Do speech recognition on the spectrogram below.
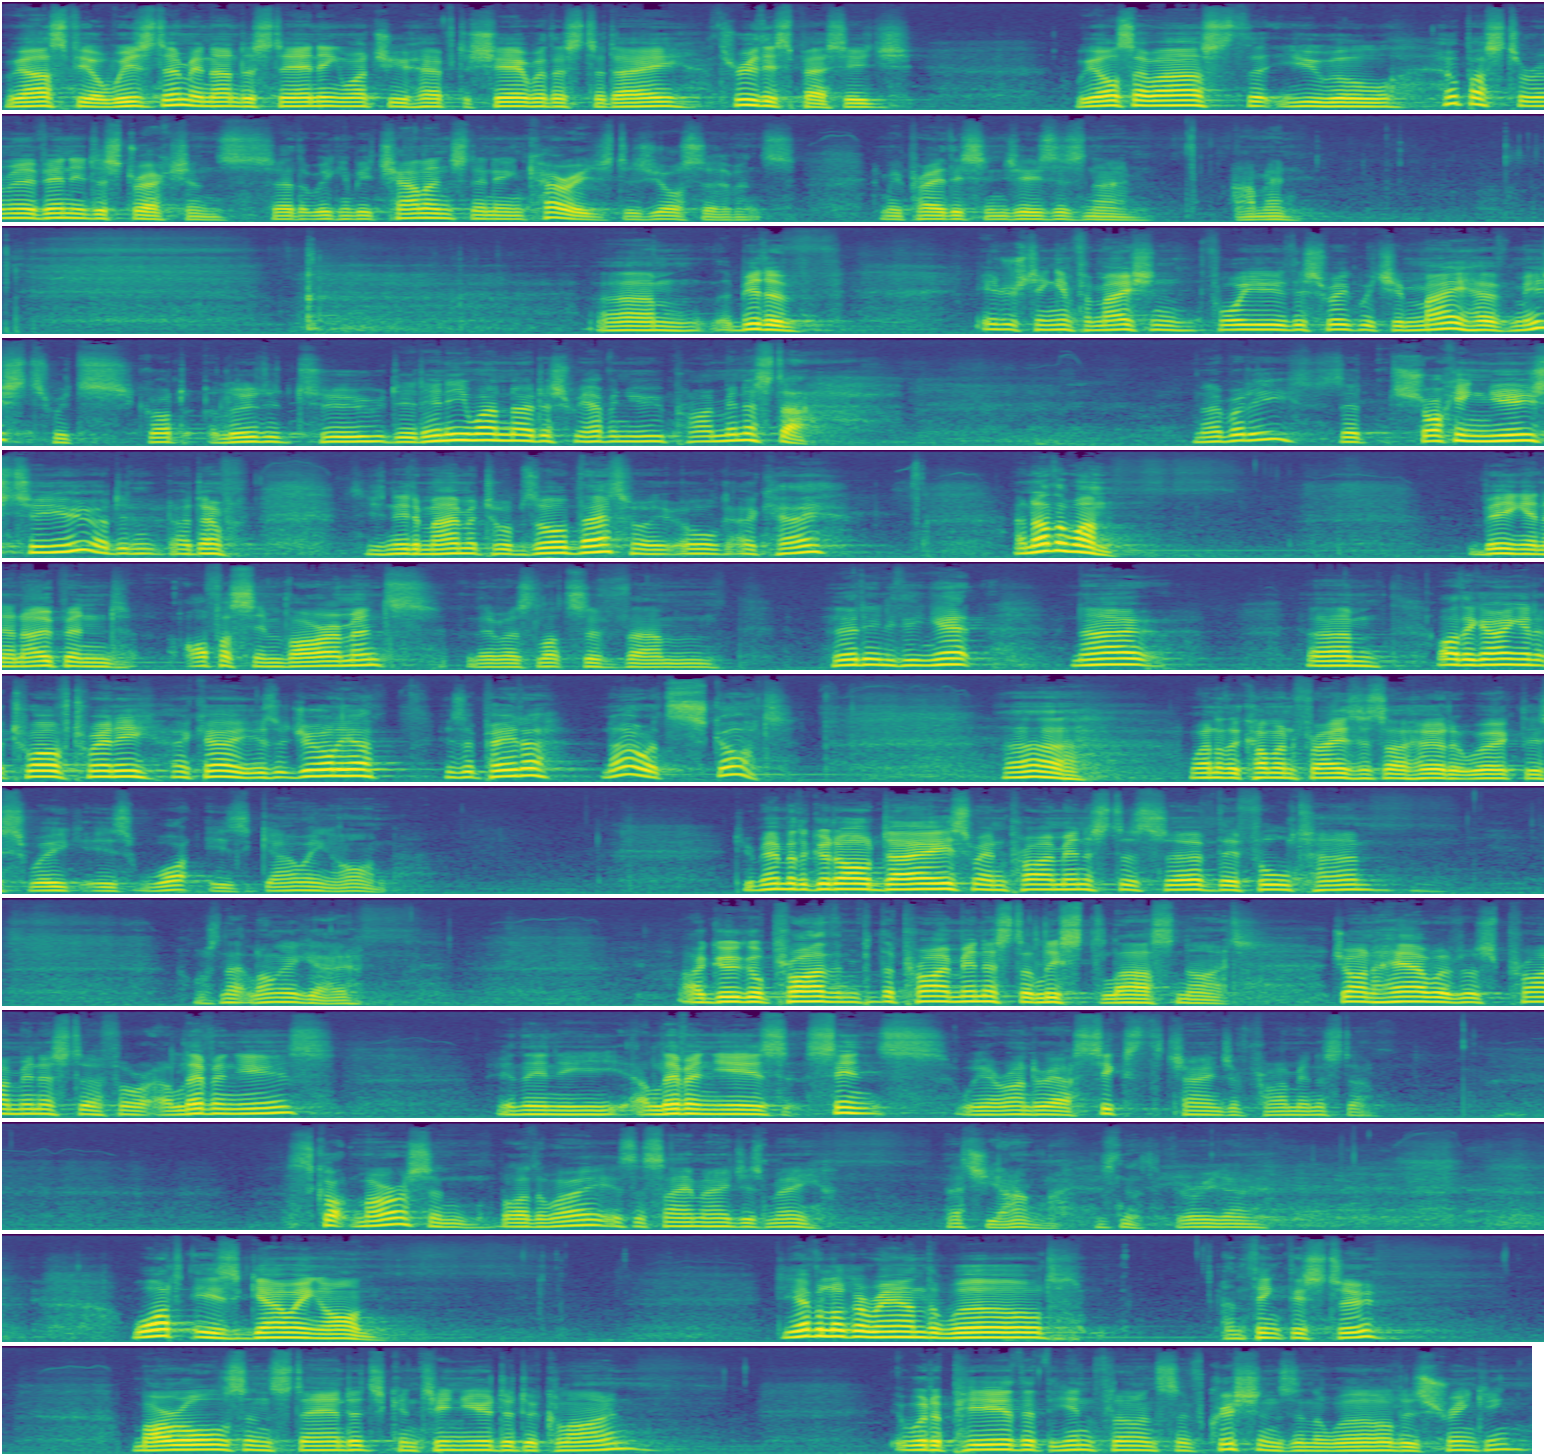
We ask for your wisdom in understanding what you have to share with us today through this passage. We also ask that you will help us to remove any distractions so that we can be challenged and encouraged as your servants. And we pray this in Jesus' name. Amen. Um, a bit of interesting information for you this week, which you may have missed, which Scott alluded to. Did anyone notice we have a new Prime Minister? Nobody? Is that shocking news to you? I didn't. I don't. You need a moment to absorb that. Or, okay. Another one. Being in an opened office environment. There was lots of, um, heard anything yet? No? Um, oh, they're going in at 12.20. Okay, is it Julia? Is it Peter? No, it's Scott. Ah, one of the common phrases I heard at work this week is, what is going on? Do you remember the good old days when prime ministers served their full term? Wasn't that long ago? I googled the prime minister list last night. John Howard was Prime Minister for 11 years. And then the 11 years since, we are under our sixth change of Prime Minister. Scott Morrison, by the way, is the same age as me. That's young, isn't it? Very young. what is going on? Do you ever look around the world and think this too? Morals and standards continue to decline it would appear that the influence of Christians in the world is shrinking.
